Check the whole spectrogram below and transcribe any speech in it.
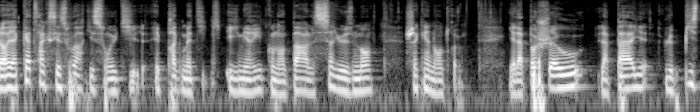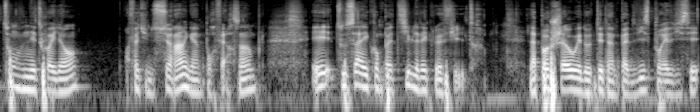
Alors il y a quatre accessoires qui sont utiles et pragmatiques et ils méritent qu'on en parle sérieusement chacun d'entre eux. Il y a la poche à eau, la paille, le piston nettoyant, en fait une seringue pour faire simple, et tout ça est compatible avec le filtre. La poche à eau est dotée d'un pas de vis pour être vissé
